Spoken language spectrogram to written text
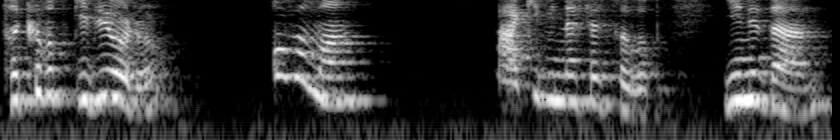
takılıp gidiyorum. O zaman belki bir nefes alıp yeniden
